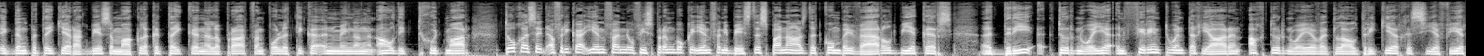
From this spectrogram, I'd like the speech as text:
ek dink baie keer rugby is 'n maklike teiken. Hulle praat van politieke inmenging en al die goed, maar tog is Suid-Afrika een van of die Springbokke een van die beste spanne as dit kom by wêreldbekers. 'n uh, 3 toernooie in 24 jaar en 8 toernooie wat hulle al 3 keer geseëvier.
